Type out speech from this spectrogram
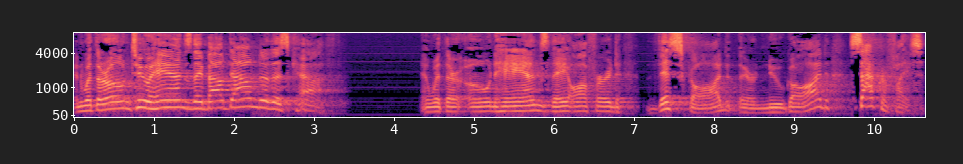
And with their own two hands, they bowed down to this calf. And with their own hands, they offered this God, their new God, sacrifices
